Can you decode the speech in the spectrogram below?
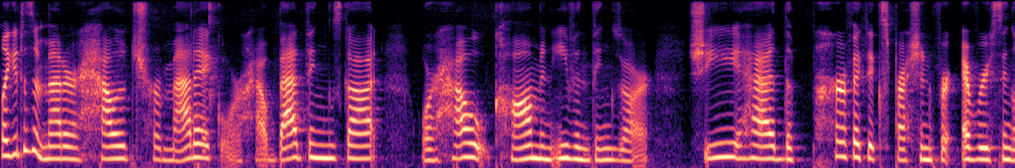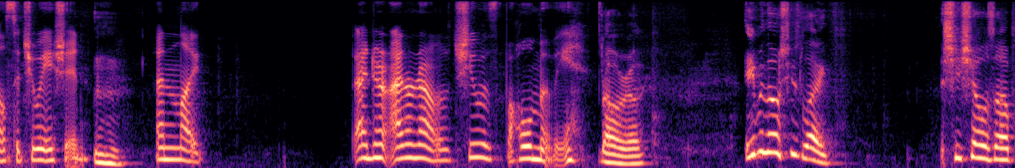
like, it doesn't matter how traumatic or how bad things got or how calm and even things are. She had the perfect expression for every single situation, Mm-hmm. and like, I don't, I don't know. She was the whole movie. Oh, really? Even though she's like, she shows up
